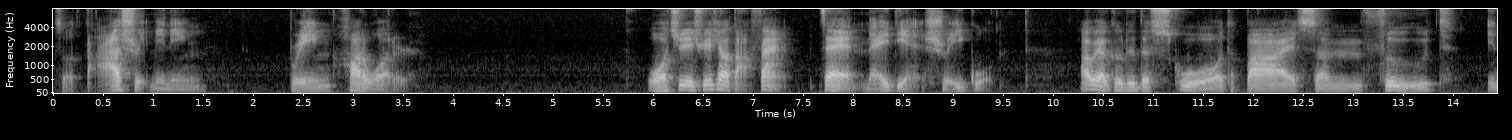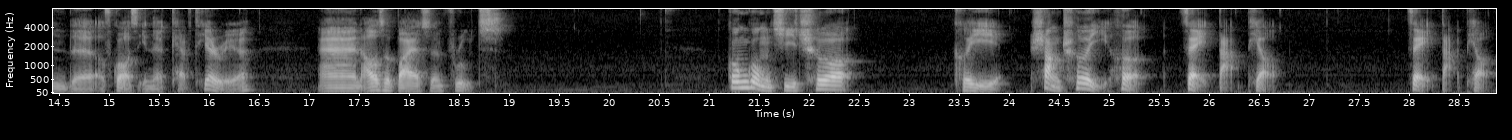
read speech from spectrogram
So 打水 meaning bring hot water. 我去学校打饭，再买点水果。I will go to the school to buy some food in the of course in the cafeteria and also buy some fruits. 公共汽车 可以上车以后再打票。再打票。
